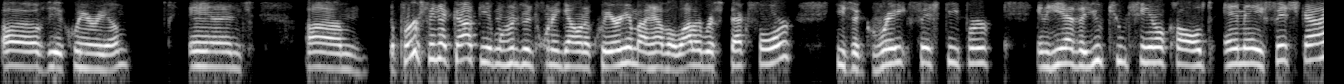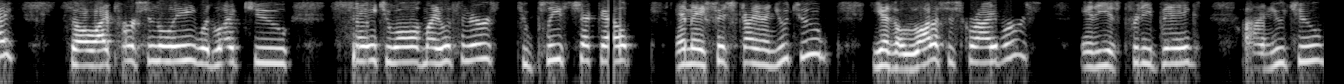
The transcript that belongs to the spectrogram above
of the aquarium. And um, the person that got the 120 gallon aquarium, I have a lot of respect for. He's a great fish keeper, and he has a YouTube channel called MA Fish Guy. So I personally would like to say to all of my listeners to please check out MA Fish Guy on YouTube. He has a lot of subscribers and he is pretty big on YouTube.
